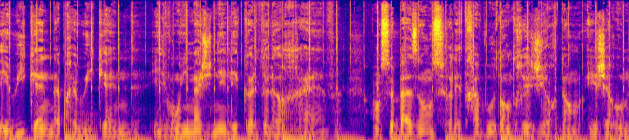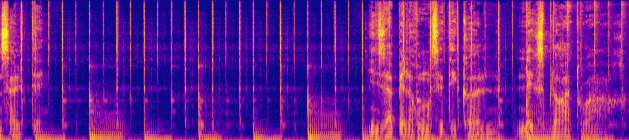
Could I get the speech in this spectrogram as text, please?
et week-end après week-end, ils vont imaginer l'école de leurs rêves en se basant sur les travaux d'André Giordan et Jérôme Saltet. Ils appelleront cette école l'exploratoire.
